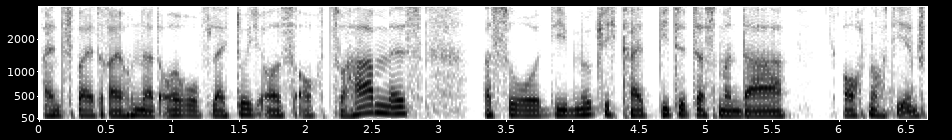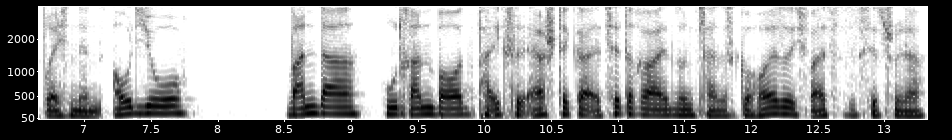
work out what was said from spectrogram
ein, zwei, 300 Euro vielleicht durchaus auch zu haben ist was so die Möglichkeit bietet, dass man da auch noch die entsprechenden Audio-Wander gut ranbaut, ein paar XLR-Stecker etc. in so ein kleines Gehäuse. Ich weiß, das ist jetzt schon wieder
